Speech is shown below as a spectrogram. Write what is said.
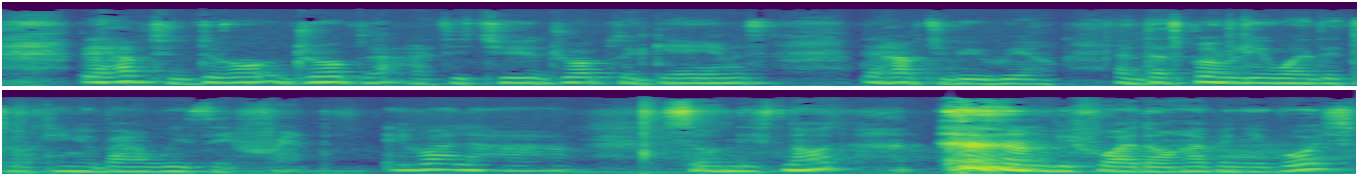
they have to do, drop the attitude, drop the games. They have to be real, and that's probably what they're talking about with their friend. Et voilà. So on this note, before I don't have any voice,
